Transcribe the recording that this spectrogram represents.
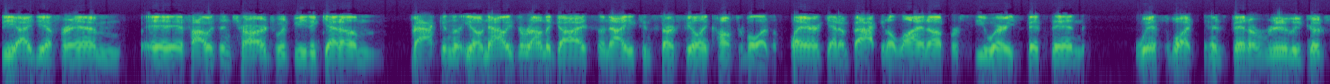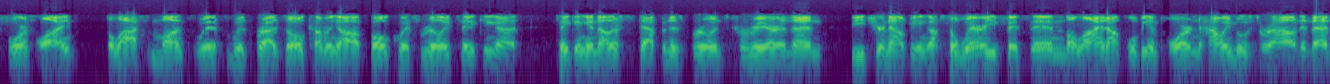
the idea for him, if I was in charge, would be to get him back in the. You know, now he's around the guys, so now you can start feeling comfortable as a player. Get him back in a lineup or see where he fits in with what has been a really good fourth line the last month with with Brazeau coming up, Boqvist really taking a taking another step in his Bruins career, and then Beecher now being up. So where he fits in the lineup will be important. How he moves around, and then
